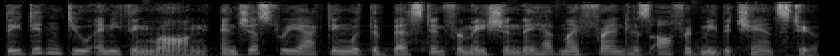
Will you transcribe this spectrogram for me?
They didn't do anything wrong and just reacting with the best information they have my friend has offered me the chance to.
